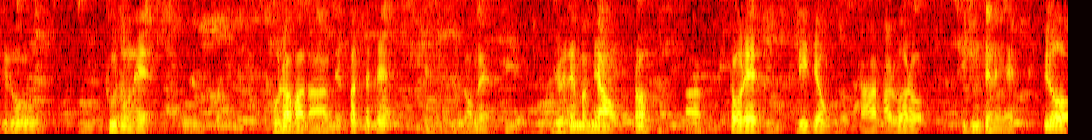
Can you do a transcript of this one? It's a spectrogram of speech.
ဒီလိုဟိုထူးချွန်တဲ့ဟိုဘုရားဘာသာနဲ့ပတ်သက်တဲ့ဒီဘယ်လိုလဲဒီရွယ်တဲ့မမြောက်ဘူးเนาะအာတော်တဲ့ဒီကလေးတယောက်ကိုတော့ဒါငါတို့ကတော့ချီးကျူးတင်တယ်ပြီးတော့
